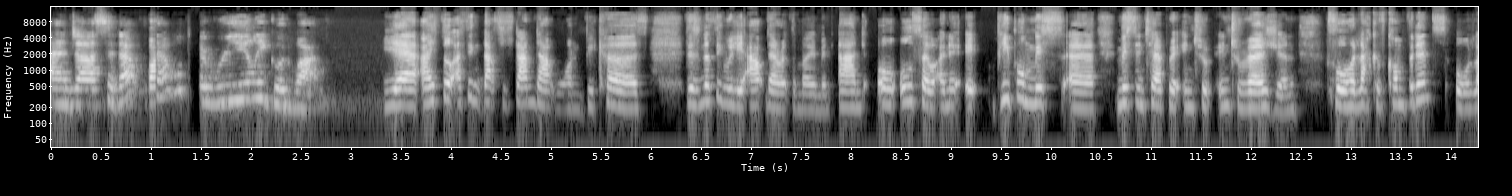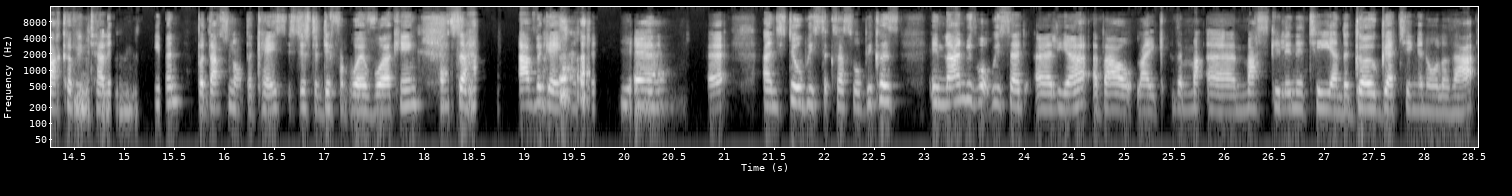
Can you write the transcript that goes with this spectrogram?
and uh, so that that will be a really good one. Yeah, I thought I think that's a standout one because there's nothing really out there at the moment, and also I know it, people mis uh, misinterpret intro, introversion for lack of confidence or lack of intelligence, even. But that's not the case. It's just a different way of working. So how navigate yeah and still be successful because in line with what we said earlier about like the uh, masculinity and the go-getting and all of that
